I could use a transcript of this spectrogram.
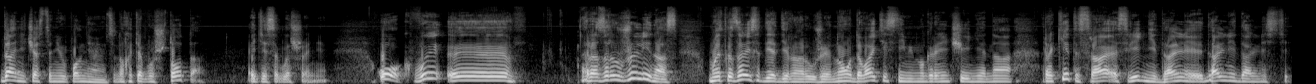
Да, они часто не выполняются, но хотя бы что-то, эти соглашения. Ок, вы э, разоружили нас, мы отказались от ядерного оружия, но давайте снимем ограничения на ракеты средней, дальней, дальней дальности.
